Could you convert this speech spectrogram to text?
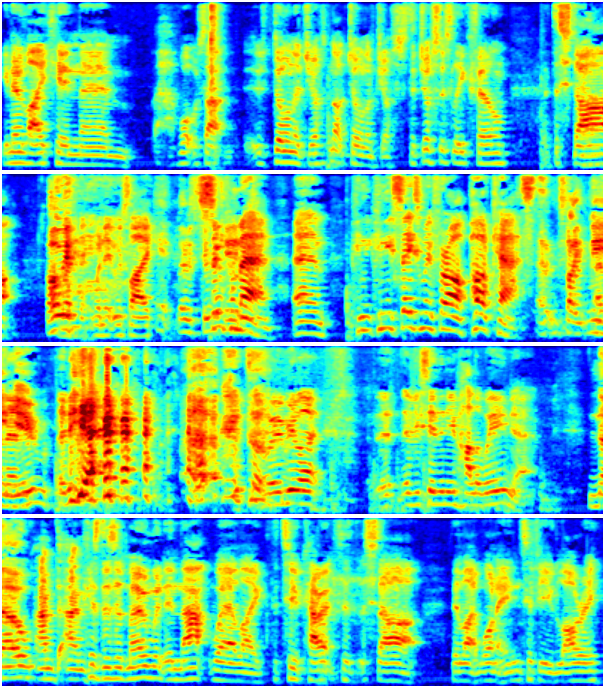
you know, like in um, what was that? It was Dawn of Justice, not Dawn of Justice, the Justice League film at the start. Oh, when, yeah. when it was like Superman. Um, can you can you say something for our podcast? It's like me And and, then- you. and yeah. so we'd be like, have you seen the new Halloween yet? No. I'm Because there's a moment in that where like the two characters at the start, they like want to interview Laurie,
